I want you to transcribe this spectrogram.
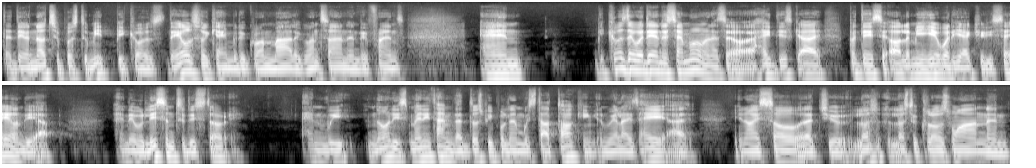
that they're not supposed to meet because they also came with the grandma, the grandson, and their friends. And because they were there in the same room, and I said, Oh, I hate this guy. But they said, Oh, let me hear what he actually say on the app and they would listen to this story. And we noticed many times that those people then would start talking and realize, hey, I, you know, I saw that you lost, lost a close one, and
